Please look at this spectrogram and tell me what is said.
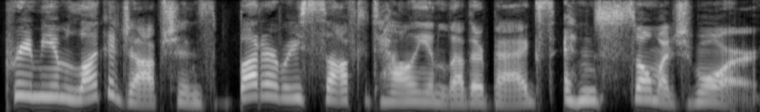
premium luggage options, buttery soft Italian leather bags, and so much more.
